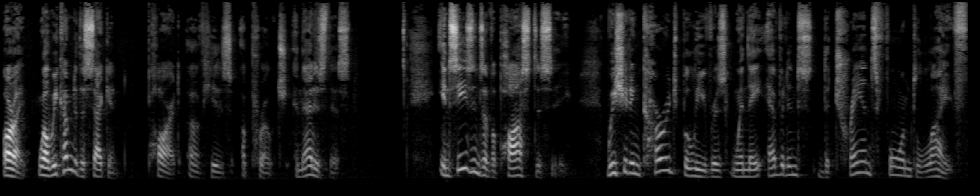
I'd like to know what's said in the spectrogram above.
All right, well, we come to the second part of his approach, and that is this. In seasons of apostasy, we should encourage believers when they evidence the transformed life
